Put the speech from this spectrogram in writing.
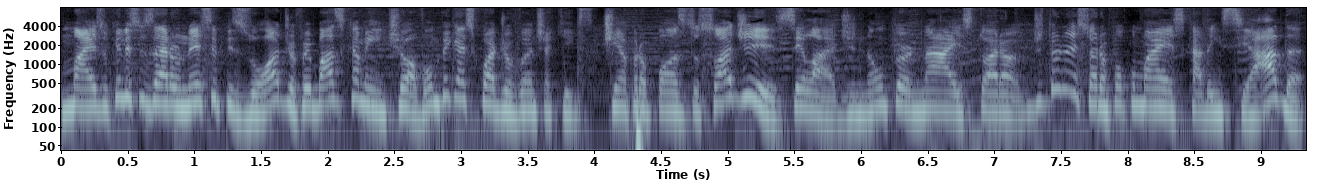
Mas o que eles fizeram nesse episódio foi basicamente, ó, vamos pegar esse coadjuvante aqui que tinha propósito só de, sei lá, de não tornar a história, de tornar a história um pouco mais cadenciada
